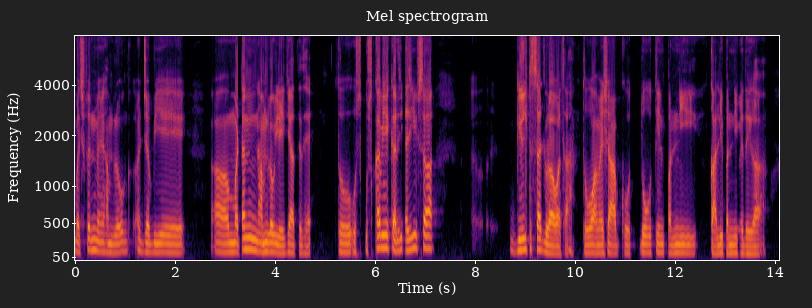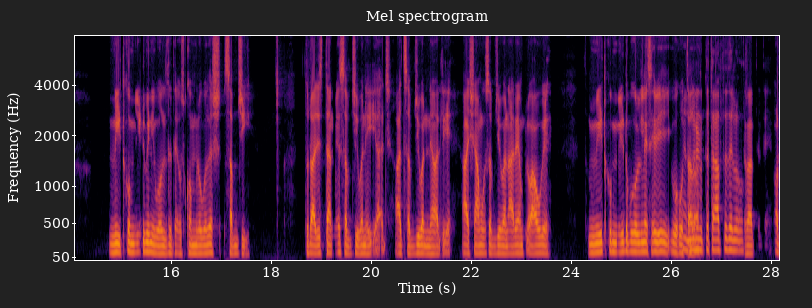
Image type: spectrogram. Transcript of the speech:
बचपन में हम लोग, जब ये मटन हम लोग लेके आते थे तो उस, उसका भी एक अजी- अजीब सा गिल्ट सा जुड़ा हुआ था। तो वो हमेशा आपको दो तीन पन्नी, काली पन्नी में देगा। मीट को मीट भी नहीं बोलते थे उसको हम लोग बोलते श- सब्ज़ी। तो राजस्थान में सब्ज़ी बनेगी आज। आज सब्ज़ी बनने वाली है। आज शाम को सब्ज़ी बना रहे हैं हम लोग आओगे? तो मीट को मीट बोलने से भी वो होता था। कतराते थे लोग। कराते थे। और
